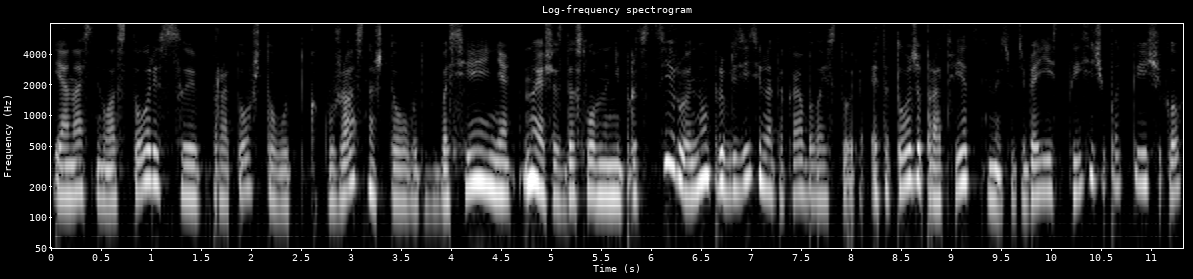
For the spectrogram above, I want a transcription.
и она сняла сторисы про то, что вот как ужасно, что вот в бассейне, ну, я сейчас дословно не процитирую, но приблизительно такая была история. Это тоже про ответственность. У тебя есть тысячи подписчиков,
